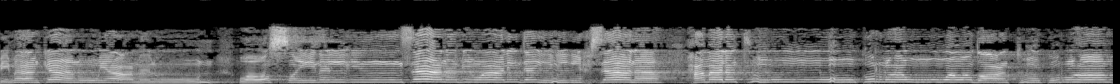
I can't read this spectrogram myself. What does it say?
بِمَا كَانُوا يَعْمَلُونَ. وَوَصَّيْنَا الْإِنسَانَ بِوَالِدَيْهِ إِحْسَانًا حَمَلَتْهُ أُمُّهُ كُرْهًا وَوَضَعَتْهُ كُرْهًا.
